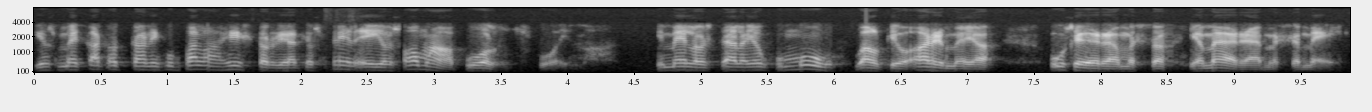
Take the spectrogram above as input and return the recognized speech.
Jos me katsotaan niin kuin palaa historiaa, että jos meillä ei olisi omaa puolustusvoimaa, niin meillä olisi täällä joku muu valtioarmeija useeraamassa ja määräämässä meitä.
